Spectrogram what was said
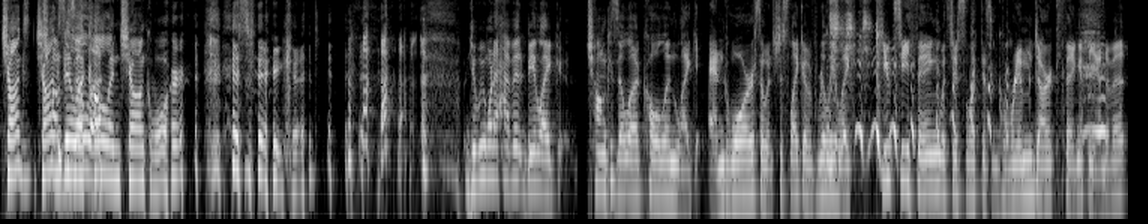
Chonk Chonkzilla Chonkzilla. colon Chonk War. it's very good. Do we want to have it be like Chunkzilla colon like End War? So it's just like a really like cutesy thing with just like this grim dark thing at the end of it.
